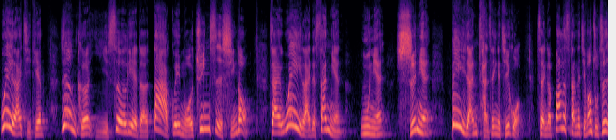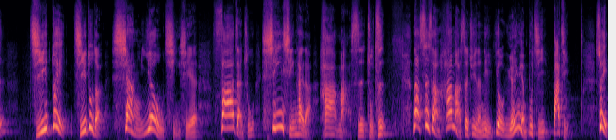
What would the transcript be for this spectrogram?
未来几天，任何以色列的大规模军事行动，在未来的三年、五年、十年，必然产生一个结果。整个巴勒斯坦的解放组织极对极度的向右倾斜，发展出新形态的哈马斯组织。那事实上，哈马斯的军事能力又远远不及巴解。所以，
